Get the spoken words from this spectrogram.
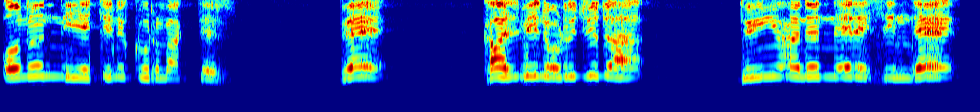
onun niyetini kurmaktır. Ve kalbin orucu da dünyanın neresinde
